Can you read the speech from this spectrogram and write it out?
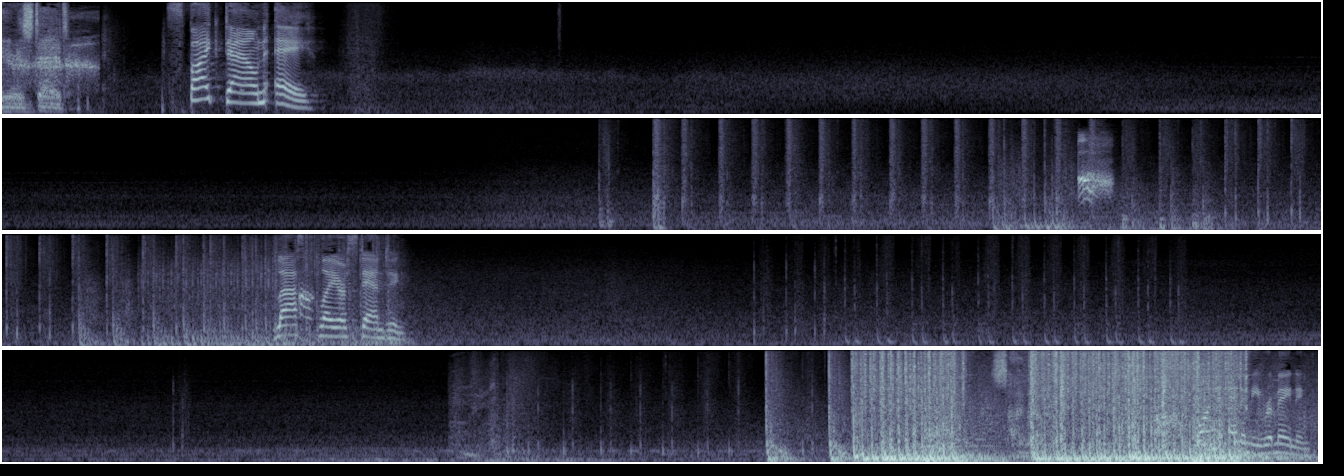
Our carrier is dead. Spike down A. Last player standing. One enemy remaining.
